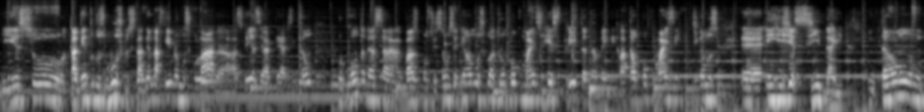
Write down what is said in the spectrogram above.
e isso está dentro dos músculos, está dentro da fibra muscular, as veias e artérias. Então, por conta dessa vasoconstrição, você tem uma musculatura um pouco mais restrita também. Ela está um pouco mais, digamos, é, enrijecida aí. Então,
